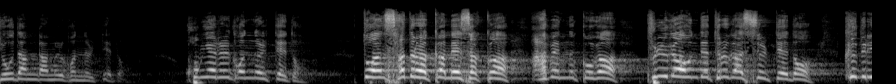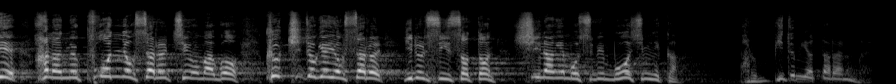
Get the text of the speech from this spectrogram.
요단강을 건널 때도 홍해를 건널 때도 또한 사드락과 메삭과 아벤느코가 불 가운데 들어갔을 때도 그들이 하나님의 구원 역사를 체험하고 그 기적의 역사를 이룰 수 있었던 신앙의 모습이 무엇입니까? 바로 믿음이었다라는 거예요.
